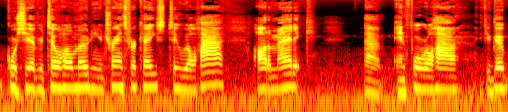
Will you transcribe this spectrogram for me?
Of course, you have your tow haul mode and your transfer case, two wheel high, automatic, uh, and four wheel high. If you go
